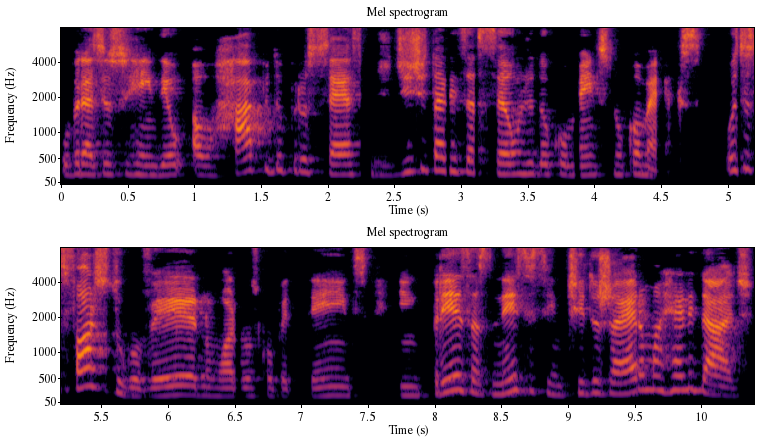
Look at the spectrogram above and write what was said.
o Brasil se rendeu ao rápido processo de digitalização de documentos no COMEX. Os esforços do governo, órgãos competentes e empresas nesse sentido já eram uma realidade,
